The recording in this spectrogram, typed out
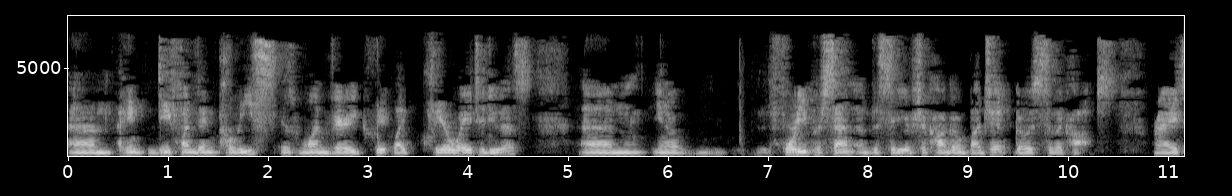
Um, I think defunding police is one very clear like clear way to do this. Um, you know, 40% of the city of Chicago budget goes to the cops, right?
